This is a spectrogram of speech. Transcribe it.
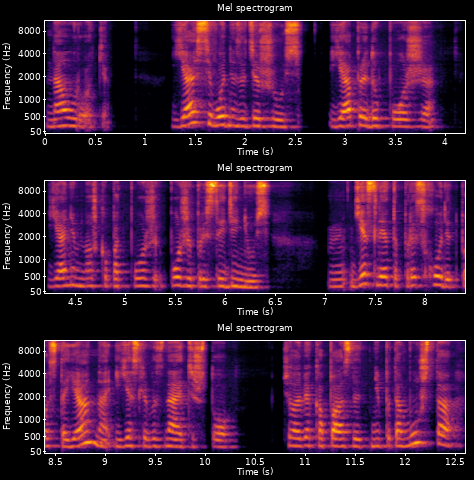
на уроки. Я сегодня задержусь, я приду позже, я немножко подпозже, позже присоединюсь. Если это происходит постоянно, и если вы знаете, что человек опаздывает не потому, что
